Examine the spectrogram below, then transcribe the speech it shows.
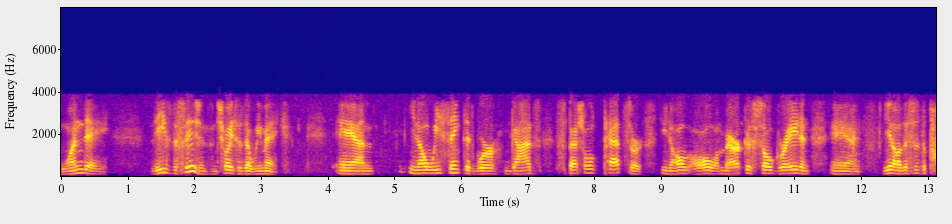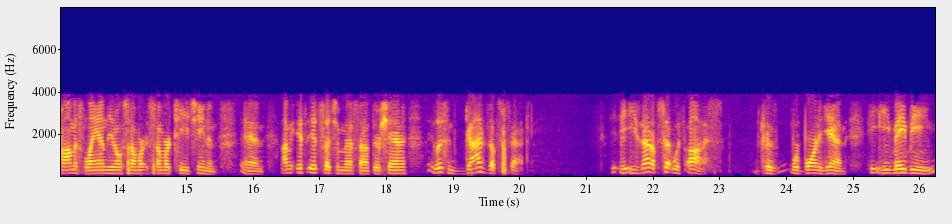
one day these decisions and choices that we make. And you know, we think that we're God's special pets, or you know, oh, America's so great, and and you know, this is the promised land. You know, some are some are teaching, and and I mean, it's it's such a mess out there, Shannon. Listen, God's upset. He, he's not upset with us because we're born again. He he may be,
